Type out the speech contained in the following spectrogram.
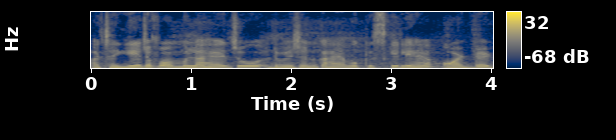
अच्छा ये जो फॉर्मूला है, जो डिवीज़न का है, वो किसके लिए है? ऑर्डर्ड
